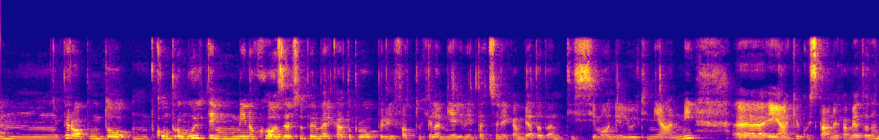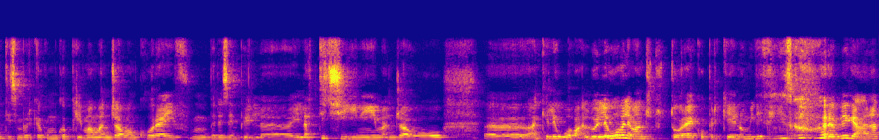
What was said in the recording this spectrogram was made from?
um, però appunto mm, compro molte meno cose al supermercato proprio per il fatto che la mia alimentazione è cambiata tantissimo negli ultimi anni eh, e anche quest'anno è cambiata tantissimo perché comunque prima mangiavo ancora i, per esempio il, i latticini, mangiavo eh, anche le uova, le uova le mangio tuttora ecco perché non mi definisco ancora vegana,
